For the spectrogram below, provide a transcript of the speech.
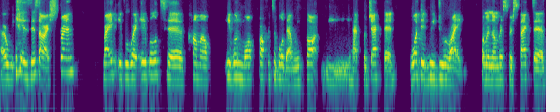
Or is this our strength? Right? If we were able to come up even more profitable than we thought we had projected, what did we do right from a numbers perspective?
